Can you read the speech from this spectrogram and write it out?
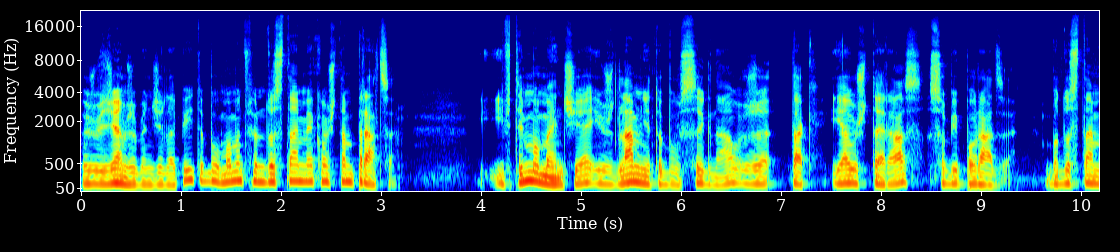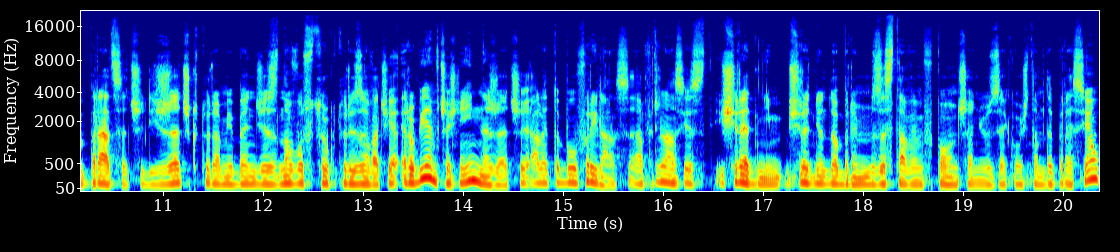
bo już wiedziałem, że będzie lepiej, to był moment, w którym dostałem jakąś tam pracę. I w tym momencie już dla mnie to był sygnał, że tak, ja już teraz sobie poradzę, bo dostałem pracę, czyli rzecz, która mnie będzie znowu strukturyzować. Ja robiłem wcześniej inne rzeczy, ale to był freelance, a freelance jest średnim, średnio dobrym zestawem w połączeniu z jakąś tam depresją,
